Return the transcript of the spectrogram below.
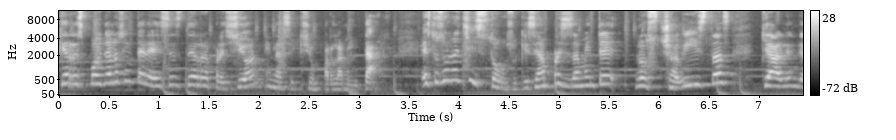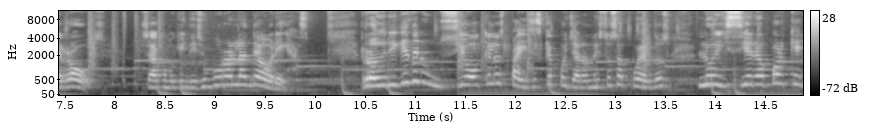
que responde a los intereses de represión en la sección parlamentaria. Esto suena chistoso, que sean precisamente los chavistas que hablen de robos. O sea, como quien dice un burro de orejas. Rodríguez denunció que los países que apoyaron estos acuerdos lo hicieron porque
